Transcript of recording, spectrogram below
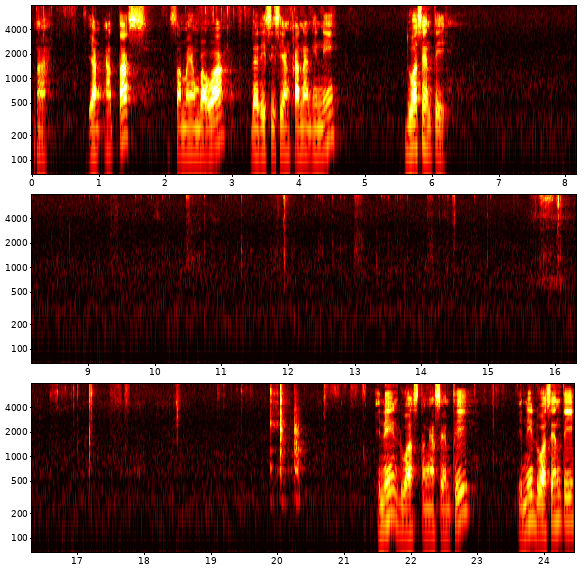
Nah, yang atas sama yang bawah dari sisi yang kanan ini 2 cm. Ini dua setengah senti, ini 2 cm.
